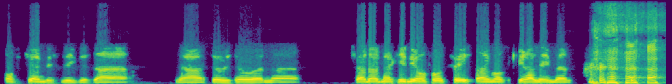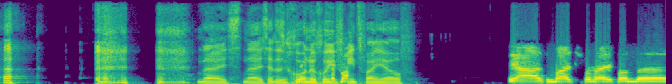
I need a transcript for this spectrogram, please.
of Champions League. Dus eh, ja, sowieso een uh, shout-out naar Gideon voor het FaceTime als ik hier alleen ben. nice, nice. Het is gewoon een goede vriend van je, of? Ja, het is een maatje van mij van, eh,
